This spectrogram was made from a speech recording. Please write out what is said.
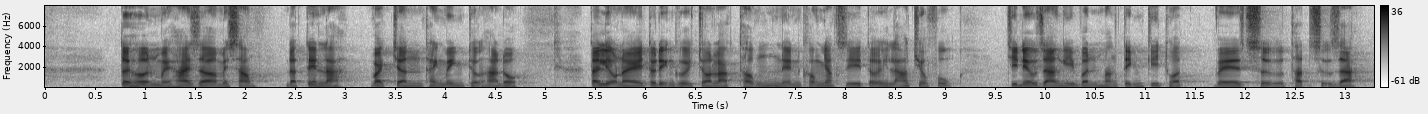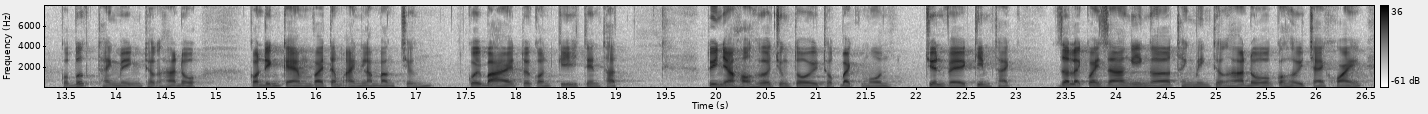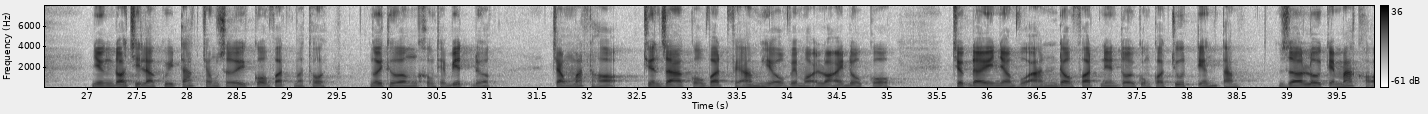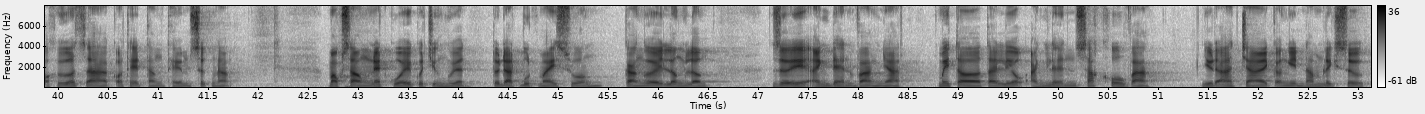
Tới hơn 12 giờ mới xong, Đặt tên là Vạch Trần Thanh Minh Thượng Hà Đồ. Tài liệu này tôi định gửi cho Lạc Thống Nên không nhắc gì tới Lão Triều Phụng. Chỉ nêu ra nghi vấn mang tính kỹ thuật Về sự thật sự giả Của bức Thanh Minh Thượng Hà Đồ, Còn đính kèm vài tấm ảnh làm bằng chứng. Cuối bài tôi còn ký tên thật. Tuy nhà họ hứa chúng tôi thuộc Bạch Môn, Chuyên về kim thạch, Giờ lại quay ra nghi ngờ Thanh Minh Thượng Hà Đồ có hơi trái khoái. Nhưng đó chỉ là quy tắc trong giới cổ vật mà thôi. Người thường không thể biết được. Trong mắt họ, Chuyên gia cổ vật phải am hiểu về mọi loại đồ cổ. Trước đây nhờ vụ án đầu Phật Nên tôi cũng có chút tiếng tăm. Giờ lôi cái mác họ hứa ra Có thể tăng thêm sức nặng. Mọc xong nét cuối của chữ Nguyệt Tôi đặt bút máy xuống, Cả người lâng lâng. Dưới ánh đèn vàng nhạt, Mấy tờ tài liệu ánh lên sắc khô vàng, Như đã trải cả nghìn năm lịch sử.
